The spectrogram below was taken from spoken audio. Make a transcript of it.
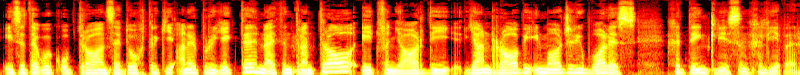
iets wat hy ook opdra aan sy dogtertjie ander projekte. Nathan Trantraal het vanjaar die Jan Rabie en Marjorie Wallace gedenklesing gelewer.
